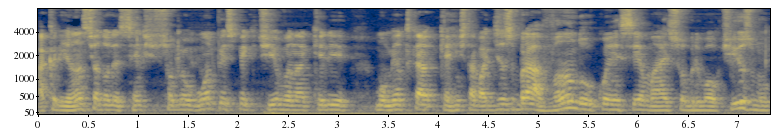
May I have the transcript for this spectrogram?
a criança e o adolescente, sob alguma perspectiva, naquele momento que a, que a gente estava desbravando conhecer mais sobre o autismo,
